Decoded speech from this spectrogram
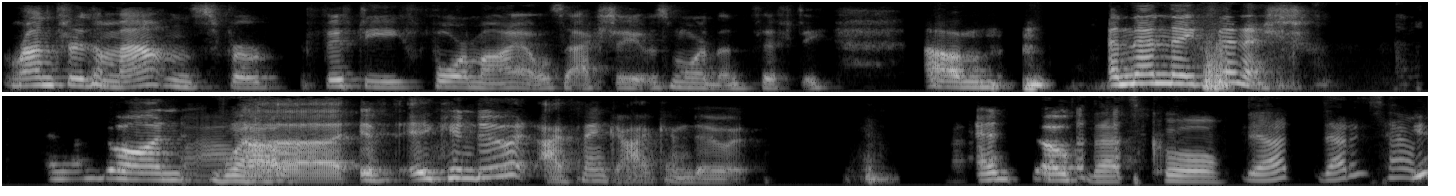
run through the mountains for 54 miles. Actually, it was more than 50. Um, and then they finish. And I'm going, wow. Uh, if it can do it, I think I can do it. And so that's cool. Yeah, that is how it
